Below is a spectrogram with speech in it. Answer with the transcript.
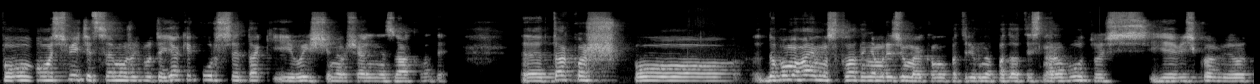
По освіті це можуть бути як і курси, так і вищі навчальні заклади. Е, Також по допомагаємо складенням резюме, кому потрібно податись на роботу. Ось є військові. От,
